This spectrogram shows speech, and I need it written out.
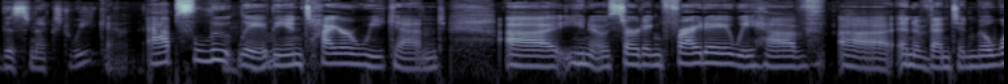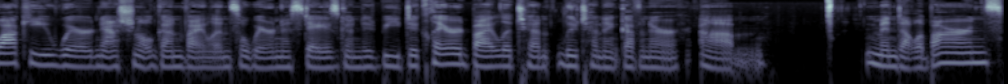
this next weekend? Absolutely, the entire weekend. Uh, you know, starting Friday, we have uh, an event in Milwaukee where National Gun Violence Awareness Day is going to be declared by Lieutenant, Lieutenant Governor. Um, Mandela Barnes.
